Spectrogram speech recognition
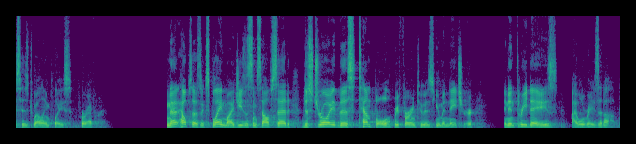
is his dwelling place forever. And that helps us explain why Jesus himself said, Destroy this temple, referring to his human nature, and in three days I will raise it up.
